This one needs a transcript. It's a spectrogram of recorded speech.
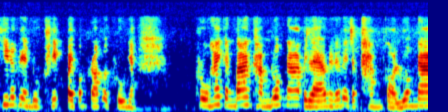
ที่นักเรียนดูคลิปไปพร้อมๆกับครูเนี่ยครูให้กันบ้านทำล่วงหน้าไปแล้วเนี่ยนักเรียนจะทำก่อนล่วงหน้า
